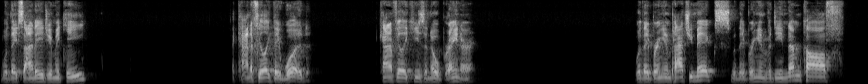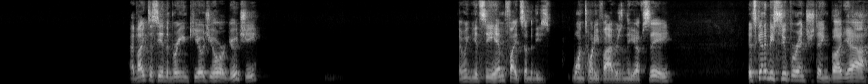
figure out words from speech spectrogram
Would they sign AJ McKee? I kind of feel like they would. Kind of feel like he's a no brainer. Would they bring in Patchy Mix? Would they bring in Vadim Nemkov? I'd like to see them bring in Kyoji Horiguchi. Then we can see him fight some of these 125ers in the UFC. It's going to be super interesting, but yeah,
